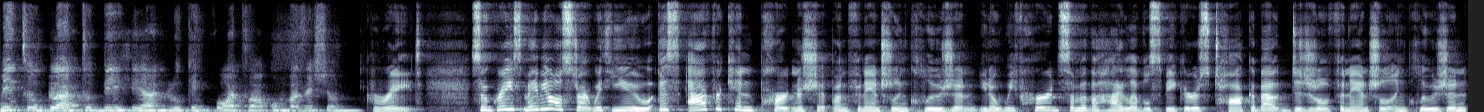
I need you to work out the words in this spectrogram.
Me too, glad to be here and looking forward to our conversation. Great. So, Grace, maybe I'll start with you. This African partnership on financial inclusion, you know, we've heard some of the high level speakers talk about digital financial inclusion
